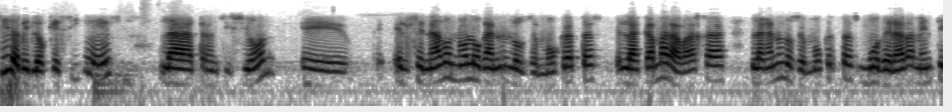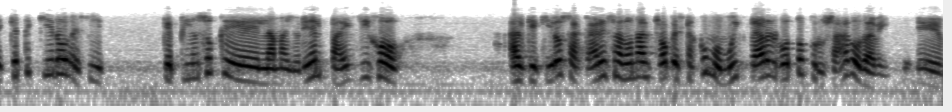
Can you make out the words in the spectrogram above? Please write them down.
sí, David, lo que sigue es la transición. Eh, el Senado no lo ganan los demócratas, la Cámara Baja la ganan los demócratas moderadamente. ¿Qué te quiero decir? Que pienso que la mayoría del país dijo, al que quiero sacar es a Donald Trump. Está como muy claro el voto cruzado, David. Eh,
